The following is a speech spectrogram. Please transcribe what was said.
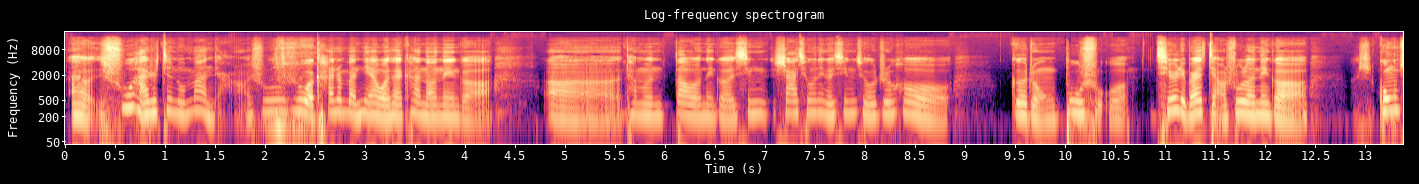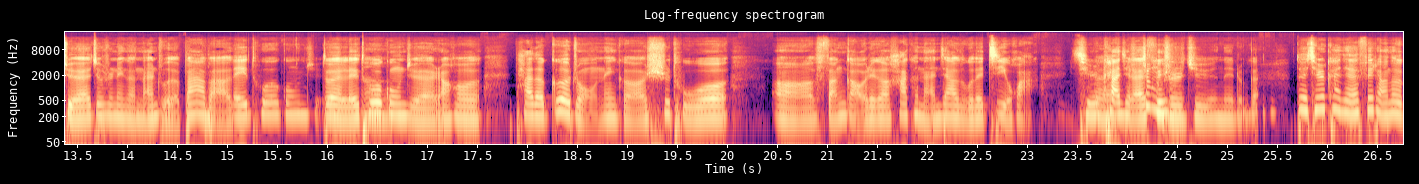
哎呦，书还是进度慢点儿啊，书书我看这半天，我才看到那个，呃，他们到那个星沙丘那个星球之后，各种部署。其实里边讲述了那个公爵，就是那个男主的爸爸雷托公爵，对雷托嗯公爵，然后他的各种那个试图呃反搞这个哈克南家族的计划，其实看起来非政治剧那种感觉。对，其实看起来非常的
